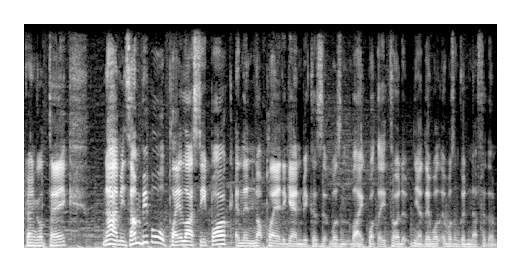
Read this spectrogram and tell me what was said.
Kringle take. Nah, I mean, some people will play Last Epoch and then not play it again because it wasn't like what they thought it, you know, they, it wasn't good enough for them.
